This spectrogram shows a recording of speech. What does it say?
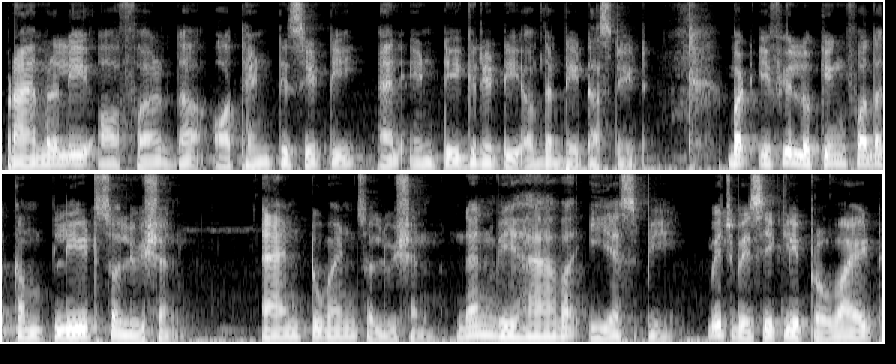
primarily offer the authenticity and integrity of the data state. But if you're looking for the complete solution, end-to-end -end solution, then we have a ESP, which basically provide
